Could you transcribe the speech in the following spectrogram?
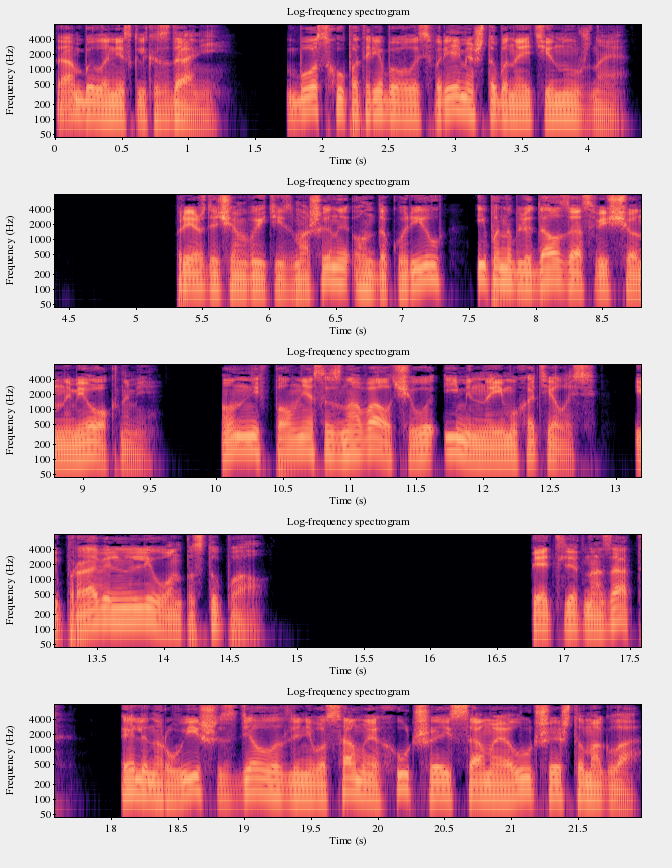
Там было несколько зданий. Босху потребовалось время, чтобы найти нужное. Прежде чем выйти из машины, он докурил и понаблюдал за освещенными окнами. Он не вполне сознавал, чего именно ему хотелось, и правильно ли он поступал. Пять лет назад Эленор Уиш сделала для него самое худшее и самое лучшее, что могла.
